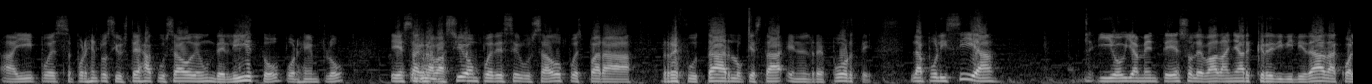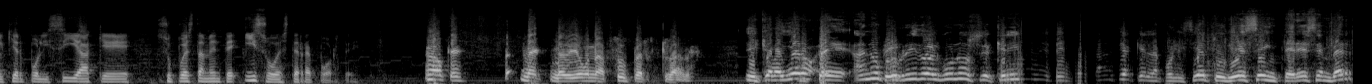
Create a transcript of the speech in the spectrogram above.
ahí, pues por ejemplo, si usted es acusado de un delito, por ejemplo, esa grabación puede ser usado pues para refutar lo que está en el reporte. La policía y obviamente eso le va a dañar credibilidad a cualquier policía que supuestamente hizo este reporte. ah, ok, me, me dio una súper clave. Y caballero, eh, ¿han ocurrido algunos eh, crímenes de importancia que la policía tuviese interés en ver?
